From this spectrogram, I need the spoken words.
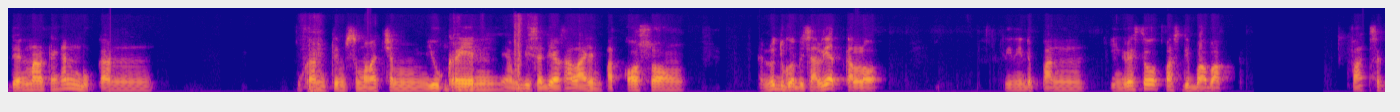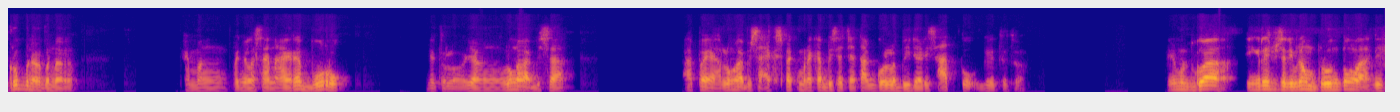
Denmark ini kan bukan bukan tim semacam Ukraine yang bisa dia kalahin 4-0 dan lu juga bisa lihat kalau lini depan Inggris tuh pas di babak fase grup benar-benar emang penyelesaian akhirnya buruk gitu loh. Yang lu nggak bisa apa ya lu nggak bisa expect mereka bisa cetak gol lebih dari satu gitu tuh ini menurut gue Inggris bisa dibilang beruntung lah di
